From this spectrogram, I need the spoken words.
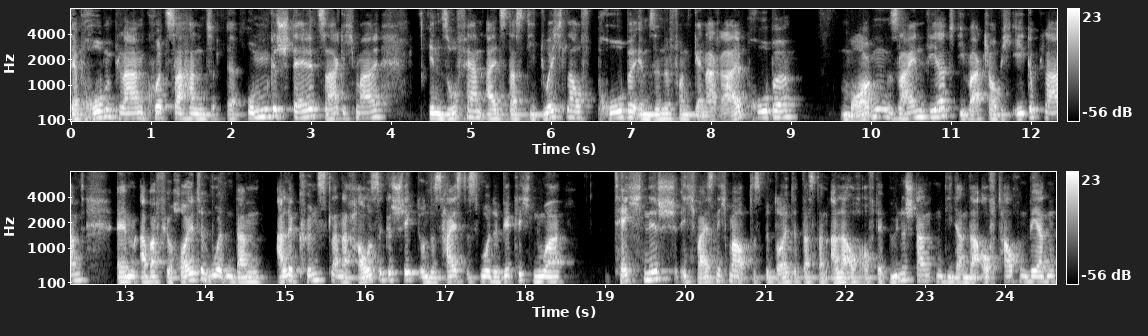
der Probenplan kurzerhand äh, umgestellt, sage ich mal. Insofern, als dass die Durchlaufprobe im Sinne von Generalprobe morgen sein wird. Die war, glaube ich, eh geplant. Ähm, aber für heute wurden dann alle Künstler nach Hause geschickt und das heißt, es wurde wirklich nur technisch. Ich weiß nicht mal, ob das bedeutet, dass dann alle auch auf der Bühne standen, die dann da auftauchen werden,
